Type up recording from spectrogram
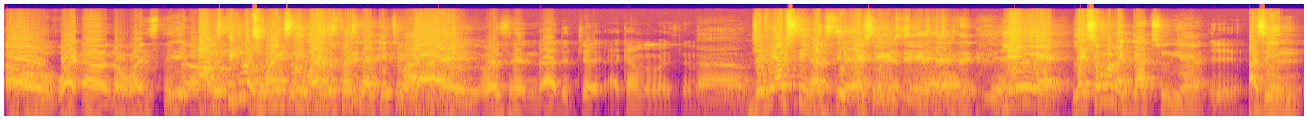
Oh, why, uh, no Weinstein. Um, I was thinking of Weinstein. That's the thing that came to the my guy was in that the jet. I can't remember his name. Um, Jeffrey Epstein. Epstein, Epstein, Epstein, Epstein, Epstein. Epstein. Yeah, yeah. Like someone like that too, yeah? Yeah. As in,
